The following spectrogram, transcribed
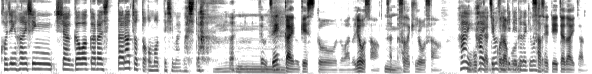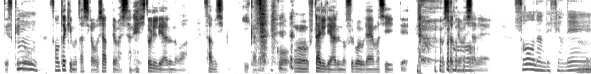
個人配信者側からしたらちょっと思ってしまいました。でも前回のゲストのあの、りょうさん、うん、佐々木りょうさん。はい、僕たちコラボさせていただいたんですけど、うん、その時も確かおっしゃってましたね。一人でやるのは寂しくいいから、こう、うん、二人でやるのすごい羨ましいっておっしゃってましたね。そうなんですよね。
